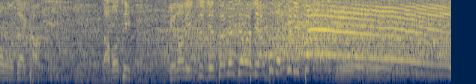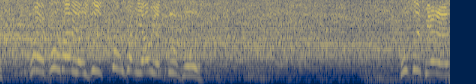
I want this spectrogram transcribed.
碰碰再扛，double team，给到林志杰三分线外两步的距离，背，为富邦勇士送上遥远祝福。不是别人，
